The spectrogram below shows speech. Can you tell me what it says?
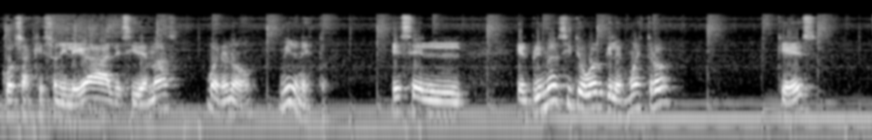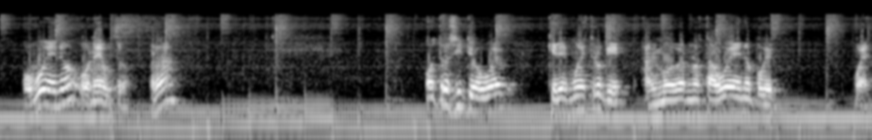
cosas que son ilegales y demás. Bueno, no, miren esto. Es el, el primer sitio web que les muestro que es o bueno o neutro, ¿verdad? Otro sitio web que les muestro que a mi modo de ver no está bueno porque, bueno,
